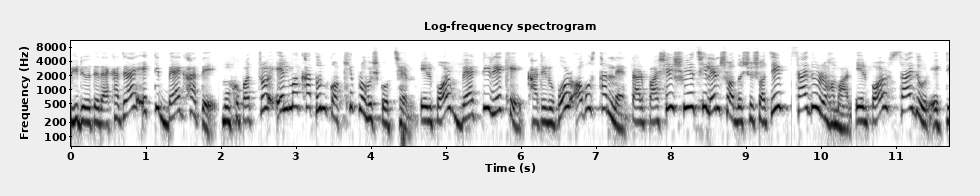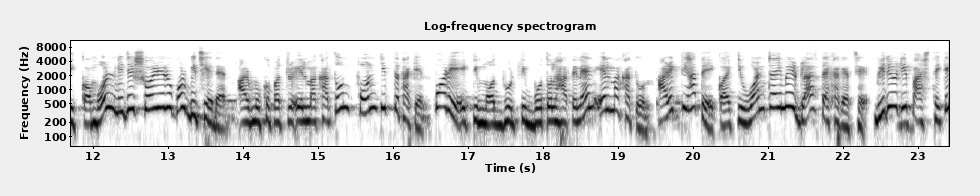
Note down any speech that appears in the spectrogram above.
ভিডিওতে দেখা যায় একটি ব্যাগ হাতে মুখপাত্র এলমা খাতুন কক্ষে প্রবেশ করছেন। এরপর ব্যাগটি রেখে খাটের উপর অবস্থান নেন। তার পাশে শুয়েছিলেন সদস্য সচিব সাইদুর রহমান। এরপর সাইদুর একটি কম্বল নিজের শরীরের উপর বিছিয়ে দেন। আর মুখপাত্র এলমা খাতুন ফোন টিপতে থাকেন। পরে একটি মদ ভর্তি বোতল হাতে নেন এলমা খাতুন। আরেকটি হাতে কয়েকটি ওয়ান টাইমের গ্লাস দেখা গেছে। ভিডিওটি পাশ থেকে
